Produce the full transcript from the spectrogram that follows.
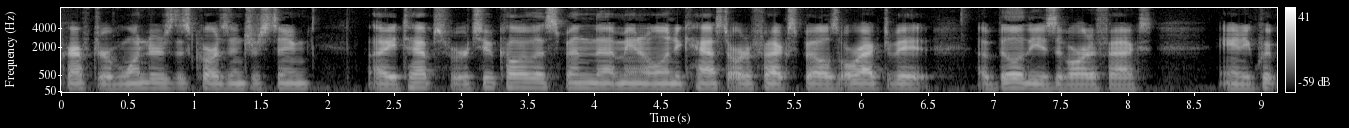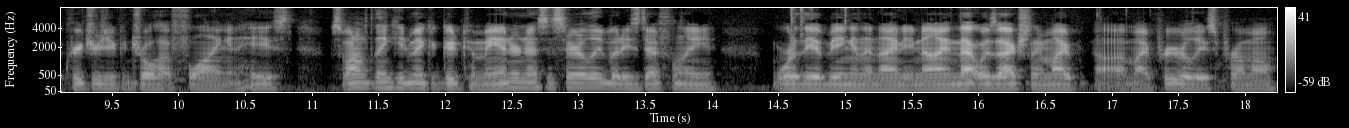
Crafter of Wonders. This card's interesting. Uh, he taps for two colorless, spend that mana only to cast artifact spells or activate abilities of artifacts, and equip creatures you control have flying and haste. So I don't think he'd make a good commander necessarily, but he's definitely worthy of being in the 99. That was actually my uh, my pre-release promo.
